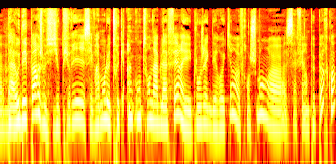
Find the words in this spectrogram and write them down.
alors? bah, au départ, je me suis dit, oh, purée, c'est vraiment le truc incontournable à faire. Et plonger avec des requins, euh, franchement, euh, ça fait un peu peur, quoi.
